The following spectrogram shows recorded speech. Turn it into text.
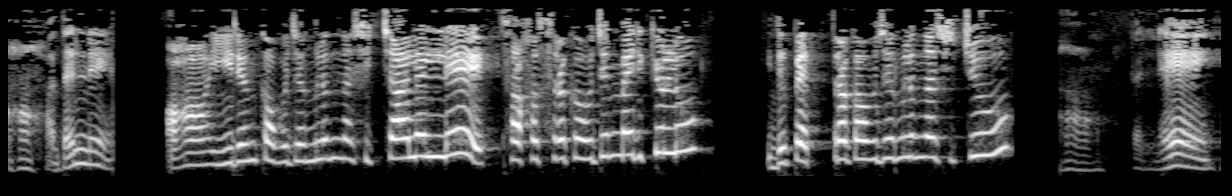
ആ അതന്നെ. ആയിരം കവചങ്ങളും നശിച്ചാലല്ലേ സഹസ്ര കവചൻ മരിക്കുള്ളൂ? ഇതിപ്പോ എത്ര കവചങ്ങളും നശിച്ചു? ആ അതല്ലേ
